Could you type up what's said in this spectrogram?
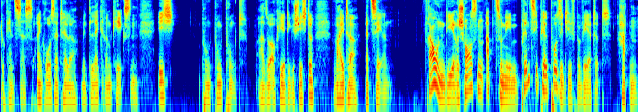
du kennst das, ein großer Teller mit leckeren Keksen. Ich, Punkt, Punkt, Punkt. Also auch hier die Geschichte weiter erzählen. Frauen, die ihre Chancen abzunehmen prinzipiell positiv bewertet hatten,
